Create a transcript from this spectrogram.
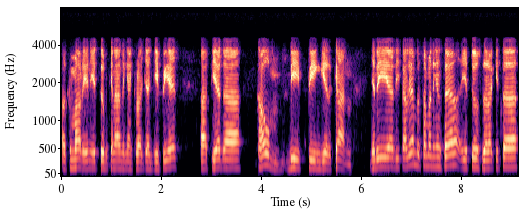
uh, kemarin, iaitu berkenaan dengan kerajaan GPS, uh, tiada kaum dipinggirkan. Jadi uh, di talian bersama dengan saya iaitu saudara kita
